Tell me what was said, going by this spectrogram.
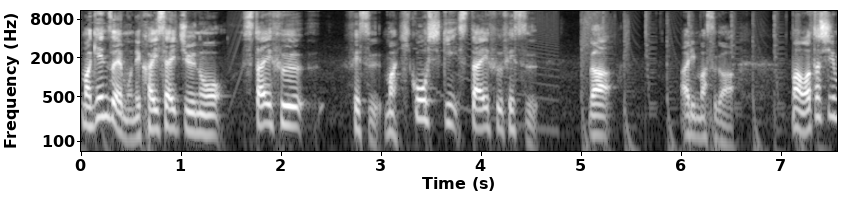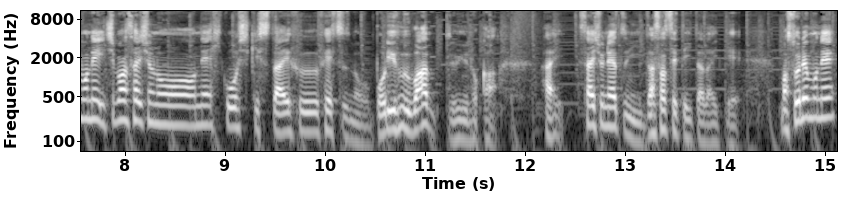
まあ現在もね、開催中のスタイフフェス、まあ非公式スタイフフェスがありますが、まあ私もね、一番最初のね、非公式スタイフフェスのボリューム1というのか、はい、最初のやつに出させていただいて、まあ、それもね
